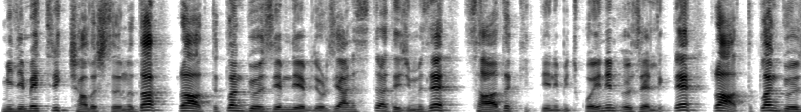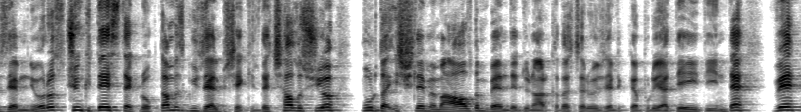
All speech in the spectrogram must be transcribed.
milimetrik çalıştığını da rahatlıkla gözlemleyebiliyoruz. Yani stratejimize sadık gittiğini Bitcoin'in özellikle rahatlıkla gözlemliyoruz. Çünkü destek noktamız güzel bir şekilde çalışıyor. Burada işlemimi aldım ben de dün arkadaşlar özellikle buraya değdiğinde ve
